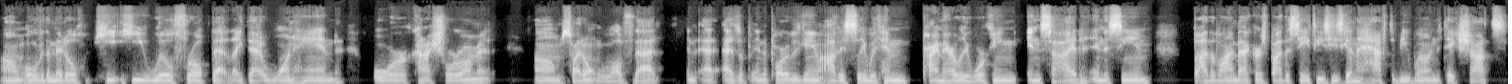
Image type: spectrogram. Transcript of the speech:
um, over the middle. He he will throw up that like that one hand or kind of short arm it. Um, so I don't love that in, as a, in a part of his game. Obviously, with him primarily working inside in the seam by the linebackers, by the safeties, he's going to have to be willing to take shots.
